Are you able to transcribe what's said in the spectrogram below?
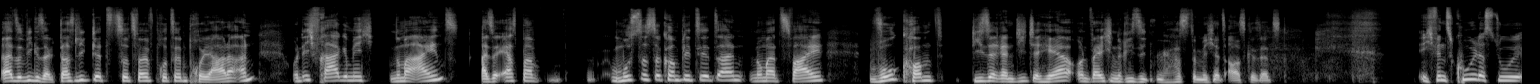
Also wie gesagt, das liegt jetzt zu 12% pro Jahr da an. Und ich frage mich, Nummer eins, also erstmal, muss das so kompliziert sein? Nummer zwei, wo kommt diese Rendite her und welchen Risiken hast du mich jetzt ausgesetzt? Ich finde es cool, dass du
